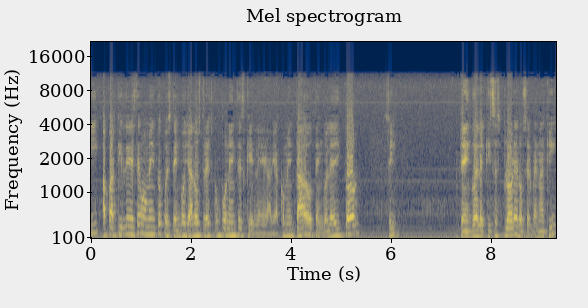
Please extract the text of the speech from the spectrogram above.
y a partir de este momento pues tengo ya los tres componentes que le había comentado. Tengo el editor ¿sí? tengo el X Explorer observen aquí.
